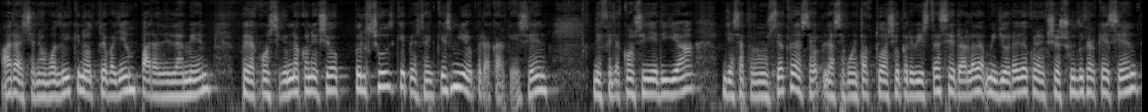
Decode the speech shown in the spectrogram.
Ara, això no vol dir que no treballem paral·lelament per aconseguir una connexió pel sud que pensem que és millor per a Carqueixent. De fet, la Conselleria ja s'ha pronunciat que la, la següent actuació prevista serà la millora de connexió sud de Carqueixent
